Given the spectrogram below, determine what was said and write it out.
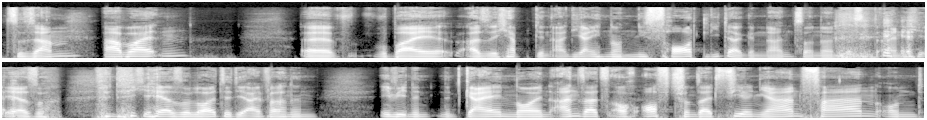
zusammenarbeiten. Äh, wobei, also ich habe den die eigentlich noch nie Thought-Leader genannt, sondern das sind eigentlich eher so, finde ich eher so Leute, die einfach einen irgendwie einen, einen geilen neuen Ansatz auch oft schon seit vielen Jahren fahren und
